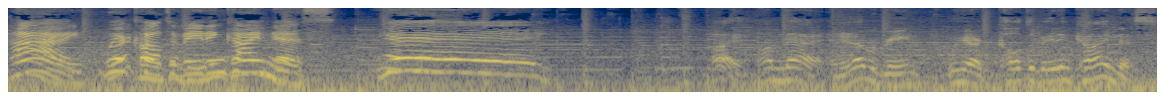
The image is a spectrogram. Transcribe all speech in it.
Hi, we're cultivating kindness. Yay! Hi, I'm Nat, and at Evergreen, we're here cultivating kindness.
